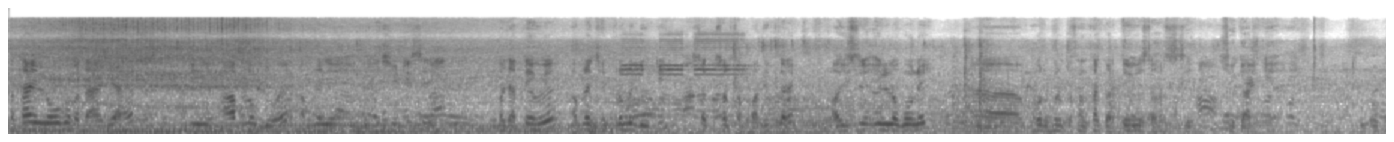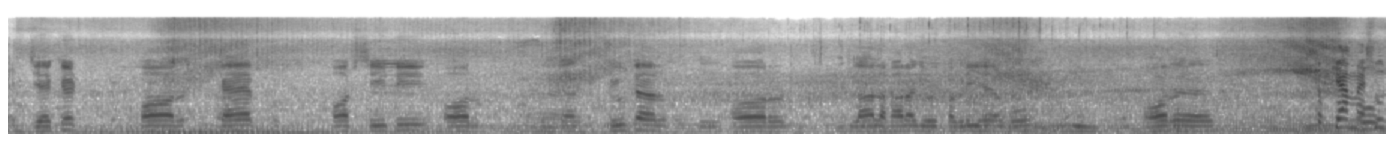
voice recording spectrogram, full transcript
तथा इन लोगों को बताया गया है कि आप लोग जो है अपने बजाते हुए अपने क्षेत्रों में ड्यूटी सकुशल संपादित करें और इसलिए इन लोगों ने भूल भूल प्रशंसा करते हुए सहर्ष से स्वीकार किया है। ओके। जैकेट और कैप और सीटी और स्वेटर और लाल हमारा जो पगड़ी है वो और तो क्या महसूस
